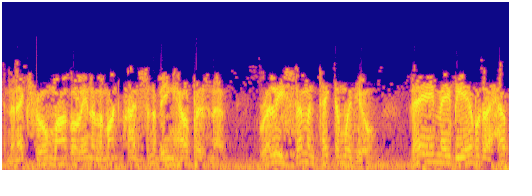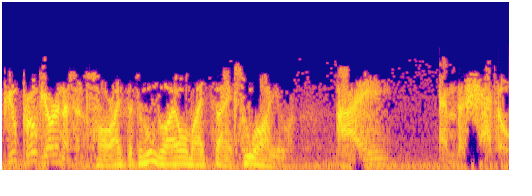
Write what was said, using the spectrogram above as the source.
In the next room, Margot Lane and Lamont Cranston are being held prisoner. Release them and take them with you. They may be able to help you prove your innocence. All right, but to whom do I owe my thanks? Who are you? I am the Shadow.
